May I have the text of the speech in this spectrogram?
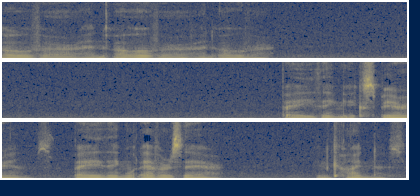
Over and over and over. Bathing experience, bathing whatever's there in kindness.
